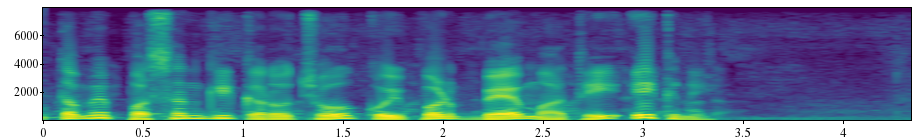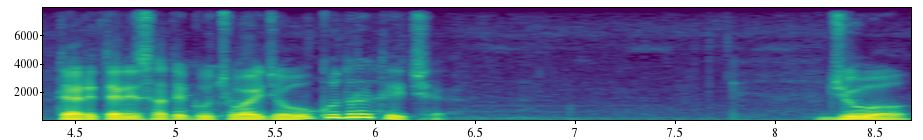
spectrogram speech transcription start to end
તમે પસંદગી કરો છો કોઈ પણ બેમાંથી એકની, ત્યારે તેની સાથે ગૂંચવાઈ જવું કુદરતી છે. જુઓ,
